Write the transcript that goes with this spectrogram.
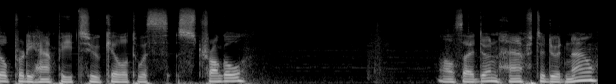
Still pretty happy to kill it with struggle. Also, I don't have to do it now.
